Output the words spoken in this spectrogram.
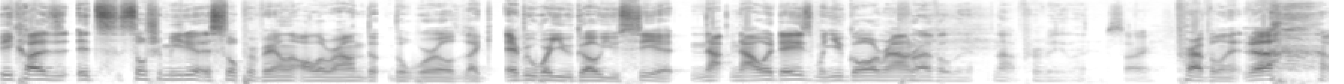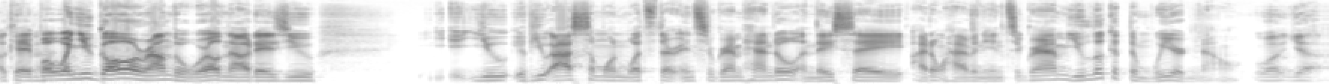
because it's social media is so prevalent all around the, the world like everywhere you go you see it now, nowadays when you go around prevalent, not prevalent. Sorry. prevalent okay but when you go around the world nowadays you you if you ask someone what's their Instagram handle and they say I don't have an Instagram you look at them weird now Well, yeah,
